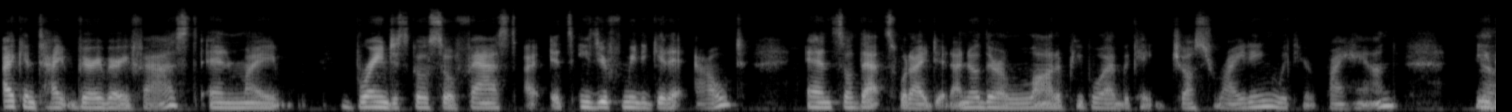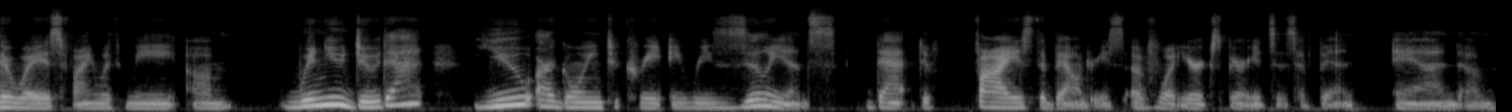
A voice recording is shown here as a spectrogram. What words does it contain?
I can type very very fast and my brain just goes so fast. It's easier for me to get it out. And so that's what I did. I know there are a lot of people advocate just writing with your by hand. Either yeah. way is fine with me. Um, when you do that, you are going to create a resilience that defies the boundaries of what your experiences have been. And um,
